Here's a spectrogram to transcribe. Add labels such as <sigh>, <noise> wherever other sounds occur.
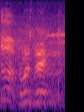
Hey! Hey!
